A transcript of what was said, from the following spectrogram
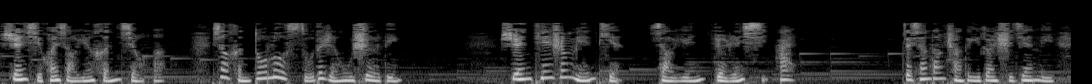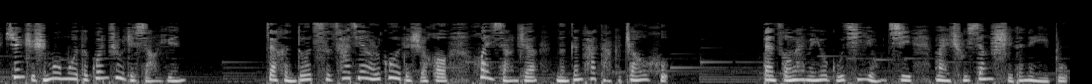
轩喜欢小云很久了，像很多落俗的人物设定。轩天生腼腆，小云惹人喜爱。在相当长的一段时间里，轩只是默默的关注着小云，在很多次擦肩而过的时候，幻想着能跟他打个招呼，但从来没有鼓起勇气迈出相识的那一步。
